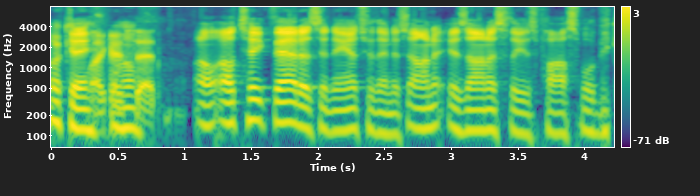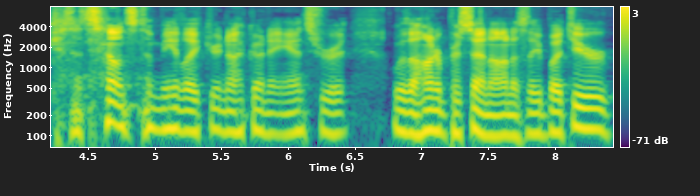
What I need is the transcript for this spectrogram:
Okay. Like well, I said, I'll, I'll take that as an answer then, as, on, as honestly as possible, because it sounds to me like you're not going to answer it with 100% honestly, but you're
